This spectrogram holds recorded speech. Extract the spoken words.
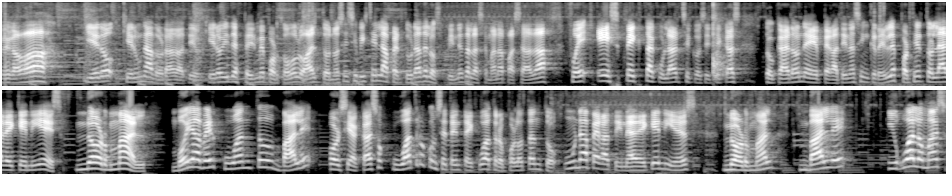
Venga, va. Quiero, quiero una dorada, tío. Quiero ir despedirme por todo lo alto. No sé si visteis la apertura de los pines de la semana pasada. Fue espectacular, chicos y chicas. Tocaron eh, pegatinas increíbles. Por cierto, la de Kenny es normal Voy a ver cuánto vale, por si acaso, 4,74. Por lo tanto, una pegatina de Kenny es normal vale igual o más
